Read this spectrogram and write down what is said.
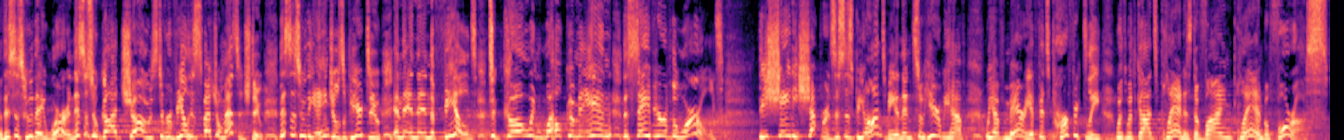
Now, this is who they were, and this is who God chose to reveal his special message to. This is who the angels appeared to in the, in the, in the fields to go and welcome in the Savior of the world these shady shepherds this is beyond me. And then so here we have we have mary. It fits perfectly with, with god's plan his divine plan before us.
